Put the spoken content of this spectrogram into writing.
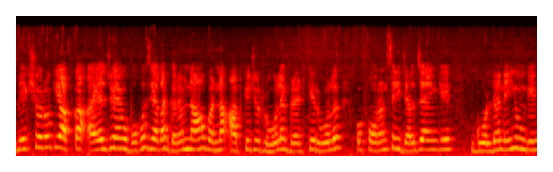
मेक श्योर हो कि आपका ऑयल जो है वो बहुत ज़्यादा गर्म ना हो, वरना आपके जो रोल है ब्रेड के रोल, वो फ़ौरन से ही जल जाएँगे गोल्डन नहीं होंगे।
